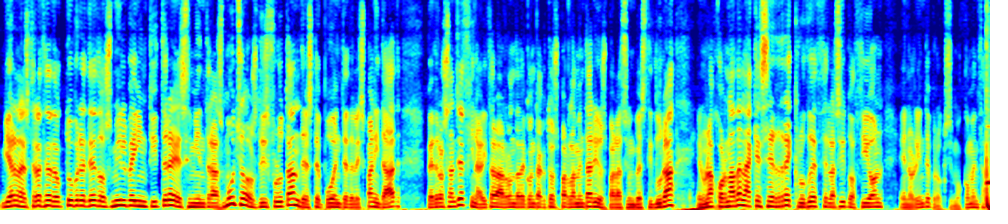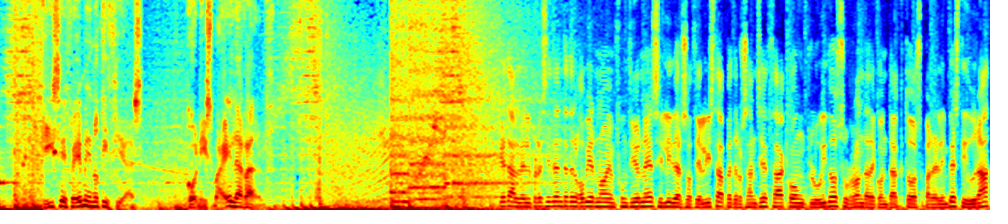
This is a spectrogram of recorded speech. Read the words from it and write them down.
Viernes 13 de octubre de 2023 y mientras muchos disfrutan de este puente de la hispanidad, Pedro Sánchez finaliza la ronda de contactos parlamentarios para su investidura en una jornada en la que se recrudece la situación en Oriente Próximo. Comenzamos. ISFM Noticias con Ismael Arranz. ¿Qué tal? El presidente del Gobierno en funciones y líder socialista, Pedro Sánchez, ha concluido su ronda de contactos para la investidura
